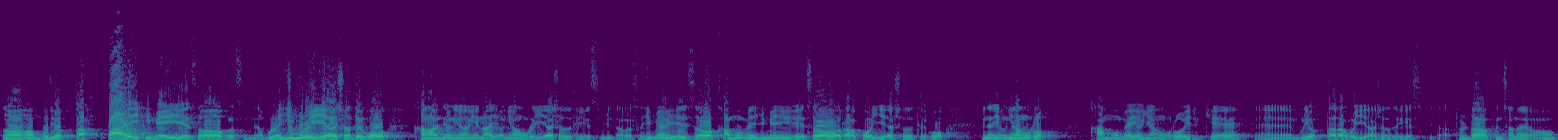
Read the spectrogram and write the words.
어, 물이 없다. by 힘에 의해서 그렇습니다. 물론 힘으로 이해하셔도 되고 강한 영향이나 영향으로 이해하셔도 되겠습니다. 그래서 힘에 의해서 가뭄의 힘에 의해서라고 이해하셔도 되고 그냥 영향으로 가뭄의 영향으로 이렇게 에, 물이 없다라고 이해하셔도 되겠습니다. 둘 다 괜찮아요.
